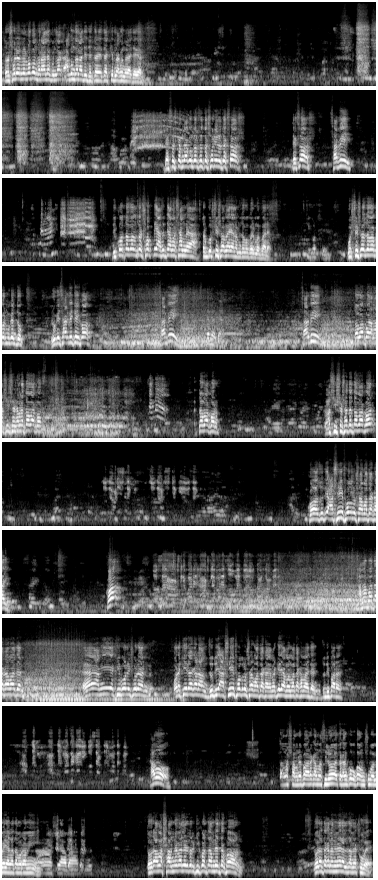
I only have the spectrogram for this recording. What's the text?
তোর শরীরে লবণ ধরা লাগবে, আগুন জ্বালা দিয়ে কেমন আগুন দেয় দেখ। দেখছস কেমন আগুন ধরছে তোর শরীরে, দেখছস? দেখছস? সাবি? তুই কত বড় তোর শক্তি আছে আমার সামনে। তোর গোষ্ঠী সবাই এলাম জমা করে কি করছে গোষ্ঠী সহ করব কিন্তু। রুগী ছাড়বি তুই, ক? ছাড়বি? ছাড়বি? তবা কর, আমার শিষ্যের সামনে তবা কর। তবা কর। আমার শিষ্যর সাথে তবা কর। কি, যদি আসি ফজল মাথা খাই। ক? আমার মাথা খাওয়াই দেন। এ, আমি কি বলি শুনেন? ওরা কি রাখান যদি আসি ফজল শাহ মাথা খাই আমার কি আমার মাথা খাওয়াই দেন, যদি পারে। খাবি? তো আমার সামনে পাওয়ার কাম ছিল এতক্ষণ খুব কম সময় মেরে এলাম আমি। তোরা আমার সামনে পেলে তোর কি করতাম রে তখন? তোরা তখন আমি মেরে এলাম খুবে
